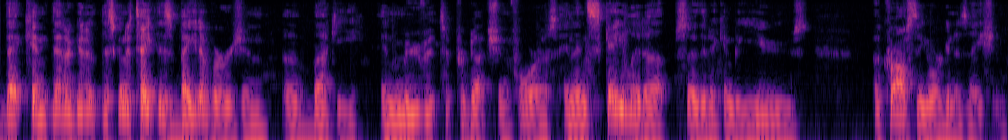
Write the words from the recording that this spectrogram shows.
that can that are going that's to take this beta version of Bucky and move it to production for us and then scale it up so that it can be used across the organization.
